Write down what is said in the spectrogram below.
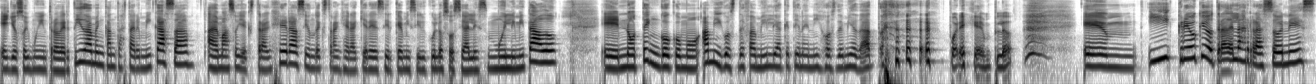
Eh, yo soy muy introvertida, me encanta estar en mi casa. Además, soy extranjera. Siendo extranjera quiere decir que mi círculo social es muy limitado. Eh, no tengo como amigos de familia que tienen hijos de mi edad, por ejemplo. Em, y creo que otra de las razones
